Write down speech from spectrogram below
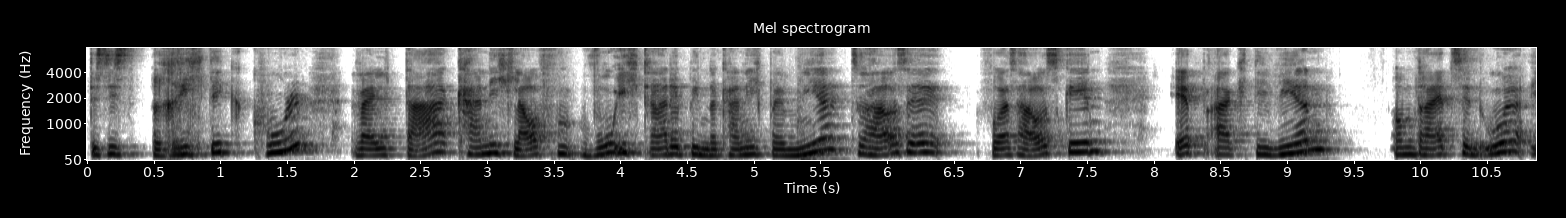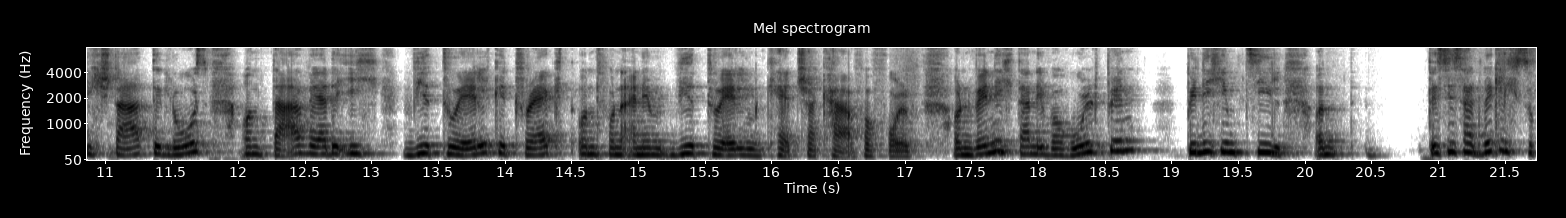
das ist richtig cool, weil da kann ich laufen, wo ich gerade bin. Da kann ich bei mir zu Hause vors Haus gehen, App aktivieren, um 13 Uhr. Ich starte los und da werde ich virtuell getrackt und von einem virtuellen Catcher-Car verfolgt. Und wenn ich dann überholt bin, bin ich im Ziel. Und das ist halt wirklich so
